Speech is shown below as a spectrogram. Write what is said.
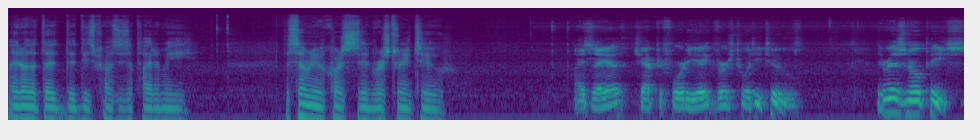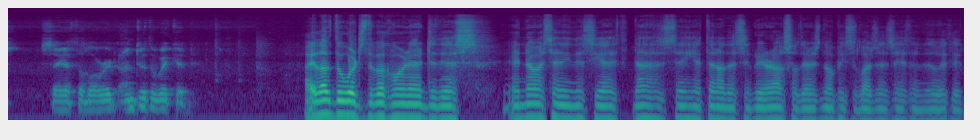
I know that the, the, these prophecies apply to me. The summary, of course, is in verse 22. Isaiah chapter 48, verse 22. There is no peace, saith the Lord, unto the wicked. I love the words the book of added to this. And notwithstanding this yet, notwithstanding hath done all this in greater also, there is no peace of the Lord that saith unto the wicked.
